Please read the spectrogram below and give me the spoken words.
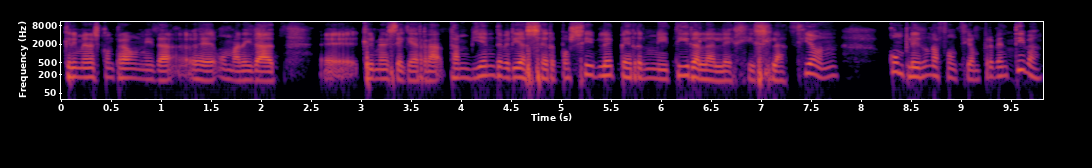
crímenes contra la humanidad, eh, crímenes de guerra, también debería ser posible permitir a la legislación cumplir una función preventiva,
